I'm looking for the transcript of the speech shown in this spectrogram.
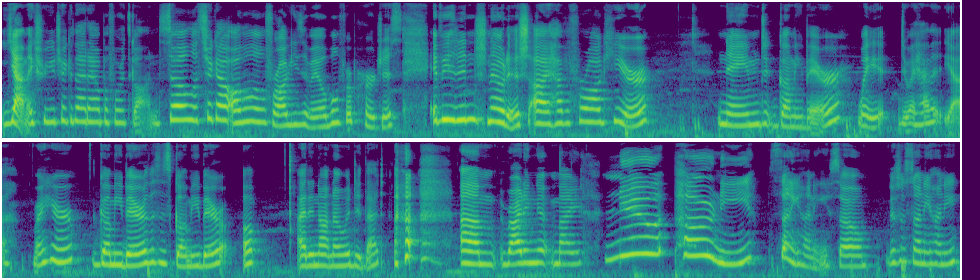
yeah, make sure you check that out before it's gone. So let's check out all the little froggies available for purchase. If you didn't notice, I have a frog here named Gummy Bear. Wait, do I have it? Yeah, right here. Gummy Bear. This is Gummy Bear. Oh, I did not know I did that. um, riding my new pony, Sunny Honey. So this is Sunny Honey.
